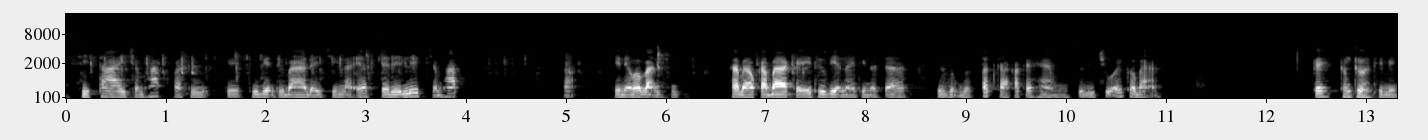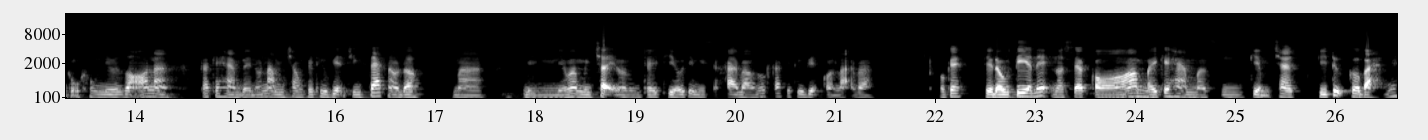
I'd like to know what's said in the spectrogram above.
uh, ctile.h và thứ cái thư viện thứ ba đấy chính là stdlib.h. Thì nếu mà bạn khai báo cả ba cái thư viện này thì nó sẽ sử dụng được tất cả các cái hàm xử lý chuỗi cơ bản. Ok thông thường thì mình cũng không nhớ rõ là các cái hàm đấy nó nằm trong cái thư viện chính xác nào đâu. Mà mình nếu mà mình chạy mà mình thấy thiếu thì mình sẽ khai báo nốt các cái thư viện còn lại vào. Ok thì đầu tiên ấy nó sẽ có mấy cái hàm mà kiểm tra ký tự cơ bản ấy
